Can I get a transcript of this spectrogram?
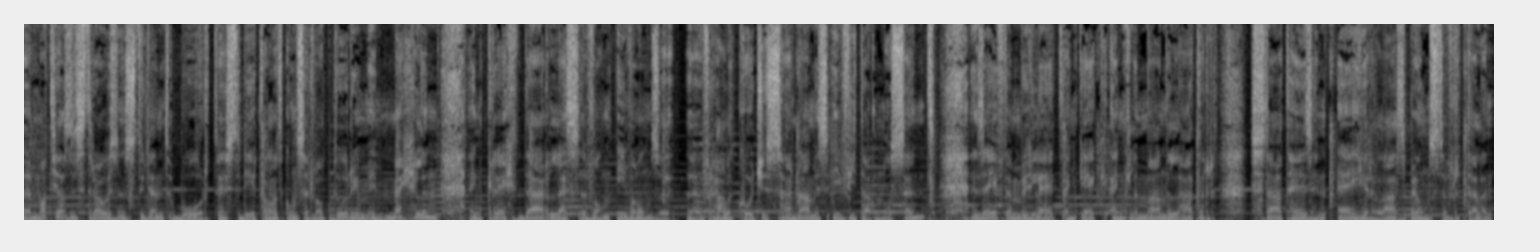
Uh, Matthias is trouwens een student woord. Hij studeert aan het conservatorium in Mechelen en krijgt daar les van een van onze uh, verhalencoaches. Haar naam is Evita Nocent en zij heeft hem begeleid en kijk, enkele maanden later staat hij zijn eigen relaas bij ons te vertellen.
